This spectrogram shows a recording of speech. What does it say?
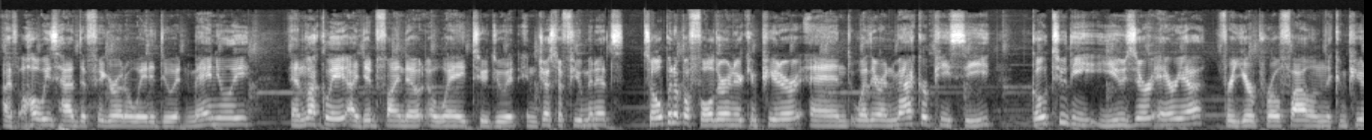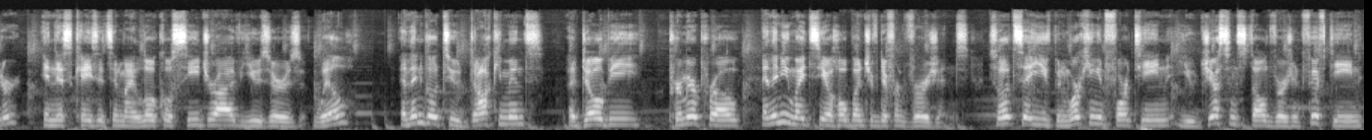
I've always had to figure out a way to do it manually. And luckily I did find out a way to do it in just a few minutes. So open up a folder on your computer and whether on Mac or PC, go to the user area for your profile on the computer. In this case, it's in my local C drive users will, and then go to Documents, Adobe, Premiere Pro, and then you might see a whole bunch of different versions. So let's say you've been working in 14, you just installed version 15,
